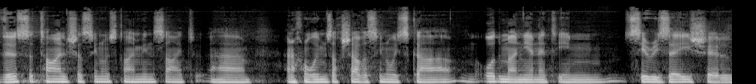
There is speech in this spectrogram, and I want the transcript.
Verbit שעשינו עסקה עם Insight. אנחנו רואים את זה עכשיו, עשינו עסקה מאוד מעניינת עם Series A של,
